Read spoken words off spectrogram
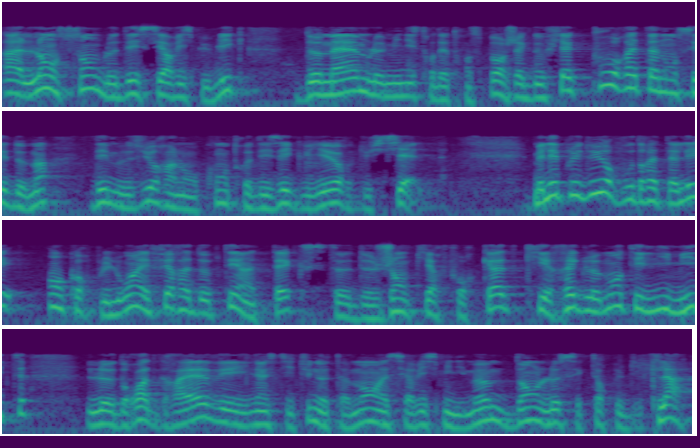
à l'ensemble des services publics. De même, le ministre des Transports, Jacques Doufiac, pourrait annoncer demain des mesures à l'encontre des aiguilleurs du ciel. Mais les plus durs voudraient aller encore plus loin et faire adopter un texte de Jean-Pierre Fourcade qui réglemente et limite le droit de grève et il institue notamment un service minimum dans le secteur public. Là,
